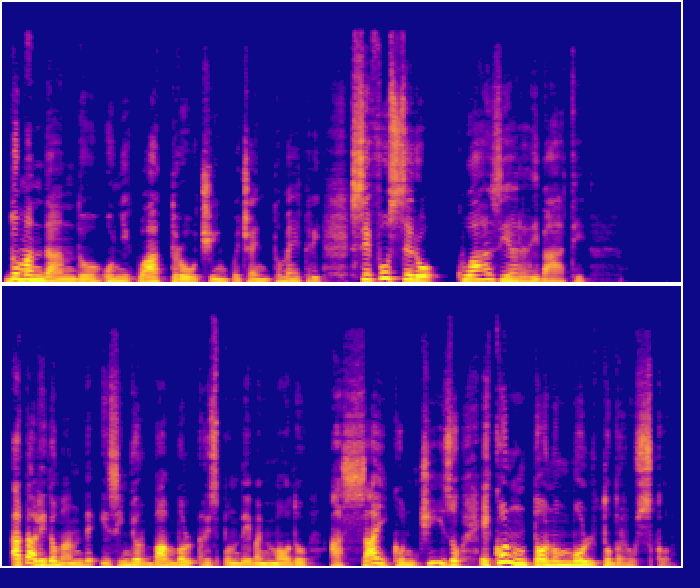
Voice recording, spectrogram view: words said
domandando ogni quattro o cinquecento metri se fossero quasi arrivati. A tali domande il signor Bumble rispondeva in modo assai conciso e con un tono molto brusco.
